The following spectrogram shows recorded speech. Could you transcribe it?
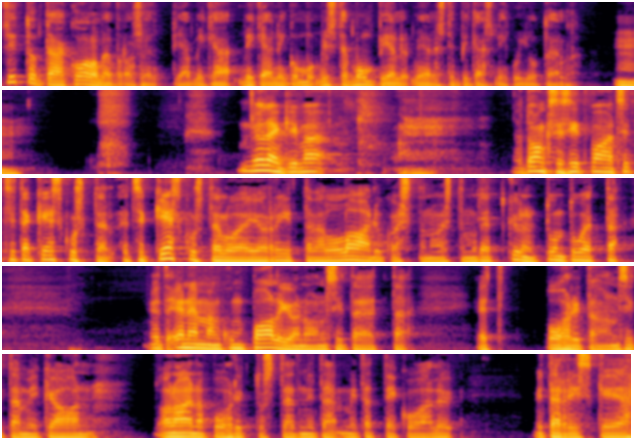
Sitten on tämä kolme prosenttia, mikä, mikä niinku, mistä mun mielestä pitäisi niinku jutella. Mm. Jotenkin mä että onko se sitten vaan, että, sit sitä keskustelu, että se keskustelu ei ole riittävän laadukasta noista, mutta että kyllä tuntuu, että, että enemmän kuin paljon on sitä, että, että pohditaan sitä, mikä on, on aina pohdittu sitä, että mitä, mitä tekoäly, mitä riskejä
